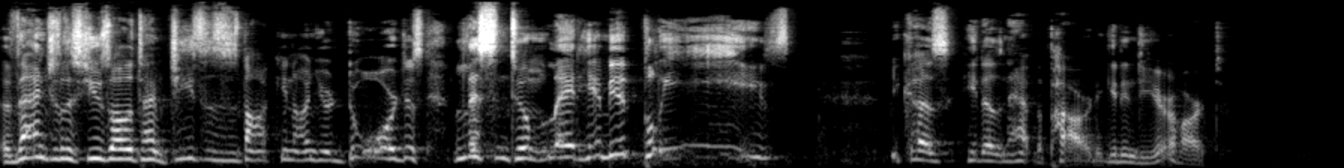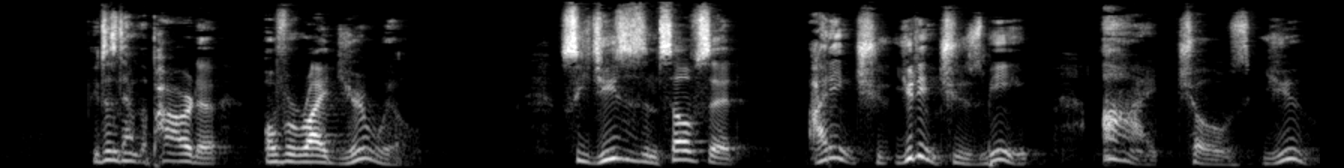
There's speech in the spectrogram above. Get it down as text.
evangelists use all the time. Jesus is knocking on your door. Just listen to him. Let him in, please. Because he doesn't have the power to get into your heart. He doesn't have the power to override your will. See, Jesus himself said, I didn't choose, you didn't choose me. I chose you.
